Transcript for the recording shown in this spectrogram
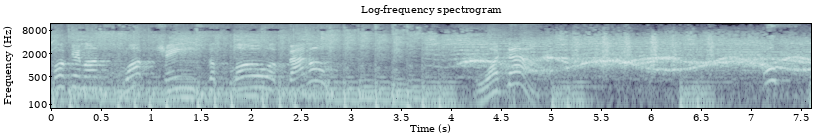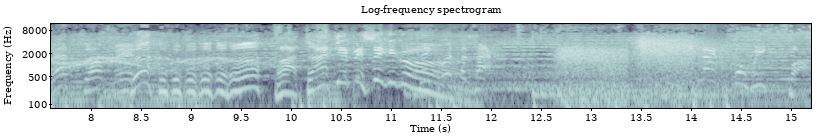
Pokemon swap change the flow of battle? What now? Oh, that's a miss. Ataque psíquico! Secret attack! That's the weak spot!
